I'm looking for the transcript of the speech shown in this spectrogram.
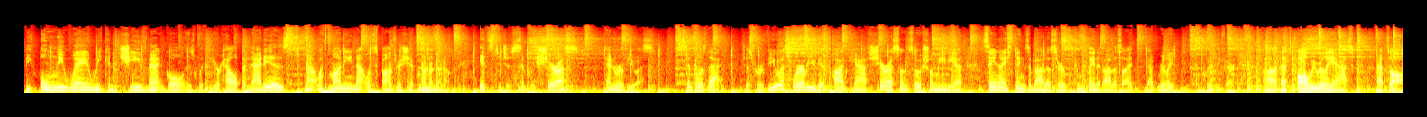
The only way we can achieve that goal is with your help, and that is not with money, not with sponsorship. No, no, no, no. It's to just simply share us and review us. Simple as that. Just review us wherever you get podcasts, share us on social media, say nice things about us or complain about us. I, that really is completely fair. Uh, that's all we really ask. That's all.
